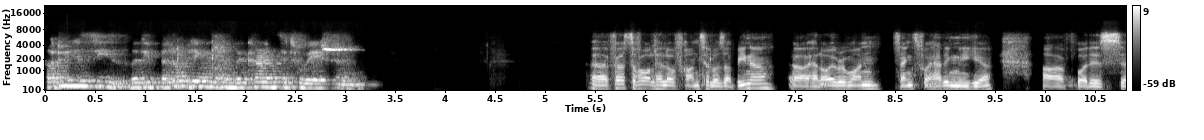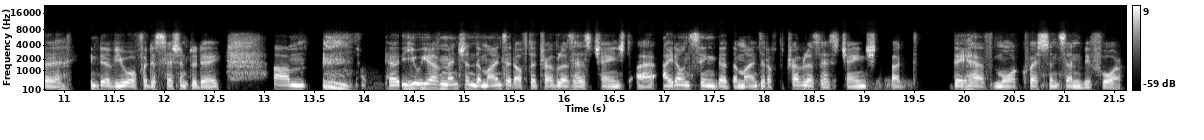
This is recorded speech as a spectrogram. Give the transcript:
how do you see the developing in the current situation? Uh, first of all, hello, Franz. Hello, Sabine. Uh, hello, everyone. Thanks for having me here uh, for this uh, interview or for the session today. Um, uh, you, you, have mentioned the mindset of the travelers has changed. I, I, don't think that the mindset of the travelers has changed, but they have more questions than before.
